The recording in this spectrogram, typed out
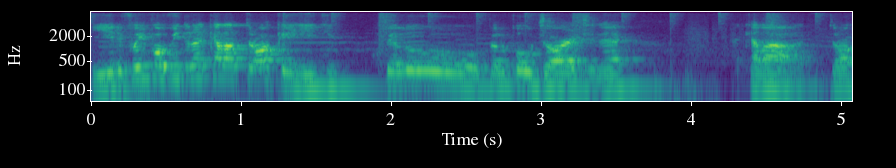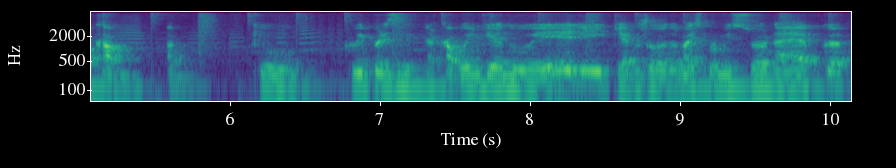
E ele foi envolvido naquela troca, Henrique, pelo, pelo Paul George, né? Aquela troca que o Clippers acabou enviando ele, que era o jogador mais promissor na época,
